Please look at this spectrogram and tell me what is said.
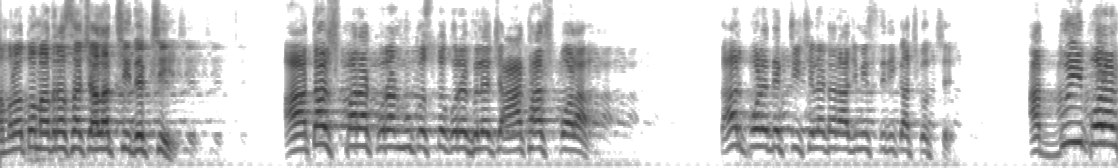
আমরা তো মাদ্রাসা চালাচ্ছি, দেখছি। আঠাশ পারা কোরআন মুখস্থ করে ফেলেছে, আঠাশ পড়া তারপরে দেখছি ছেলেটা রাজমিস্ত্রি কাজ করছে। আর দুই পড়ার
